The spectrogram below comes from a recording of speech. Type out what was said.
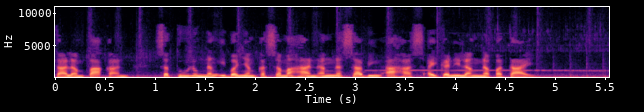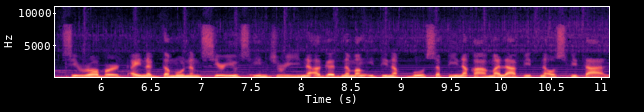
talampakan, sa tulong ng iba niyang kasamahan ang nasabing ahas ay kanilang napatay. Si Robert ay nagtamo ng serious injury na agad namang itinakbo sa pinakamalapit na ospital.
